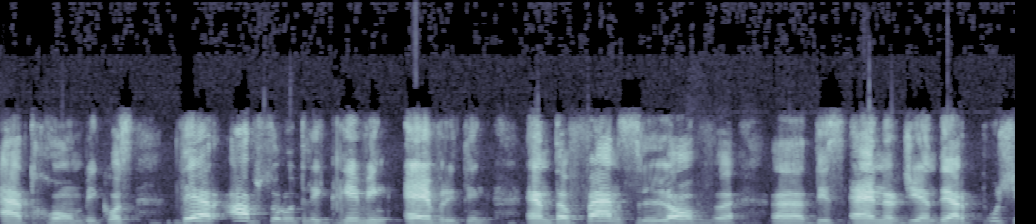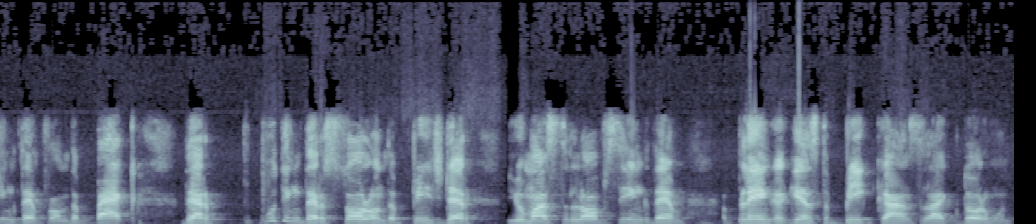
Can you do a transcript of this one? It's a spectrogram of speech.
at home because they are absolutely giving everything, and the fans love uh, uh, this energy, and they are pushing them from the back. They are putting their soul on the pitch. There, you must love seeing them playing against big guns like Dortmund.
